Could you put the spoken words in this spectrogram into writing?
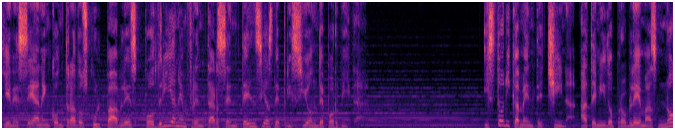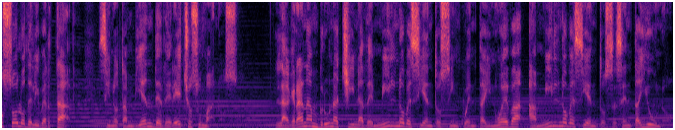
Quienes sean encontrados culpables podrían enfrentar sentencias de prisión de por vida. Históricamente China ha tenido problemas no solo de libertad, sino también de derechos humanos. La Gran Hambruna China de 1959 a 1961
